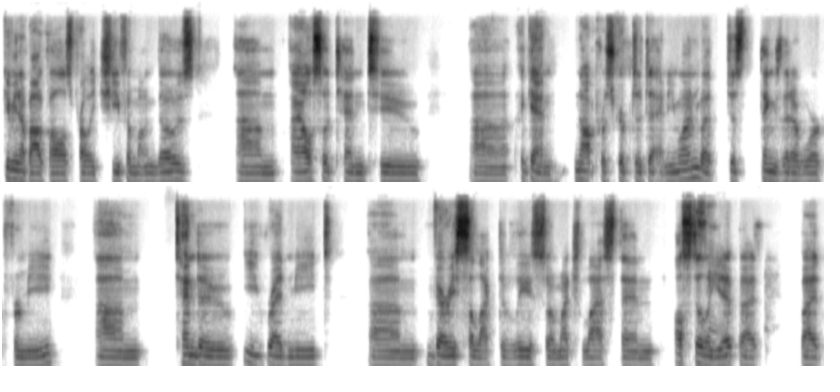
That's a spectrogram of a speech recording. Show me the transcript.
giving up alcohol is probably chief among those. Um, i also tend to uh, again, not prescriptive to anyone, but just things that have worked for me. Um, tend to eat red meat um, very selectively, so much less than I'll still Same. eat it, but but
